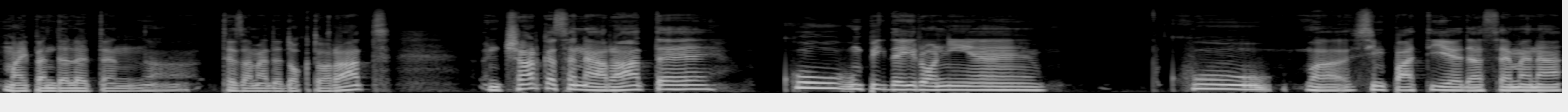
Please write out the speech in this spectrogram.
mai pendelete în uh, teza mea de doctorat, încearcă să ne arate cu un pic de ironie, cu uh, simpatie de asemenea,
